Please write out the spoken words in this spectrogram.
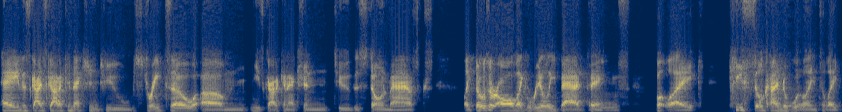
hey, this guy's got a connection to Straizo. Um, he's got a connection to the Stone Masks. Like those are all like really bad things, but like he's still kind of willing to like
